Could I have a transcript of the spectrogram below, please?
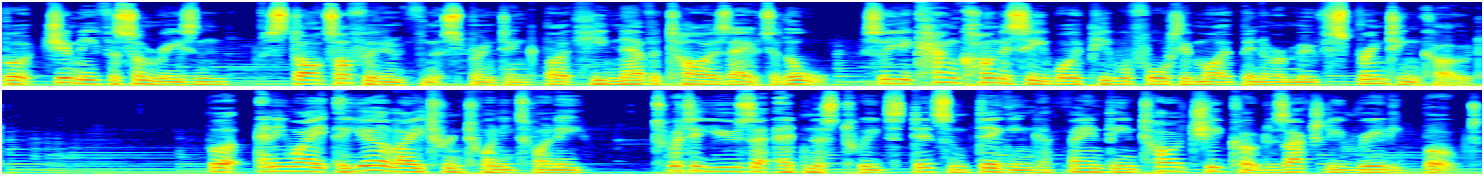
But Jimmy, for some reason, starts off with infinite sprinting, like he never tires out at all, so you can kind of see why people thought it might have been a removed sprinting code. But anyway, a year later in 2020, Twitter user Edna's Tweets did some digging and found the entire cheat code was actually really bugged.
